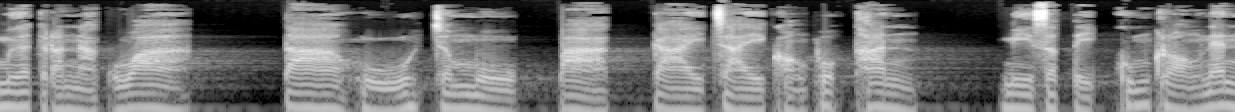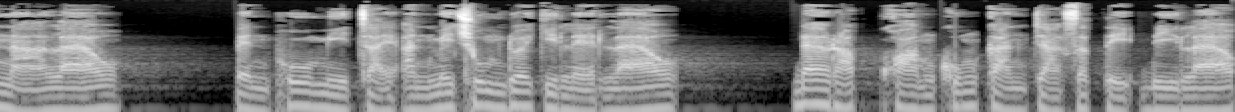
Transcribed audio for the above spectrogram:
เมื่อตระหนักว่า ตาหู จมูก ปาก กายใจของพวกท่าน มีสติคุ้มครองแน่นหนาแล้ว เป็นผู้มีใจอันไม่ชุ่มด้วยกิเลสแล้ว ได้รับความคุ้มกันจากสติดีแล้ว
